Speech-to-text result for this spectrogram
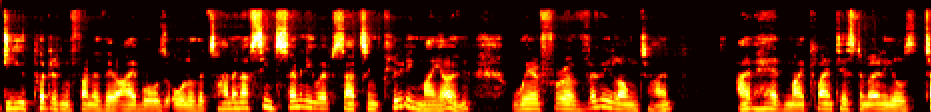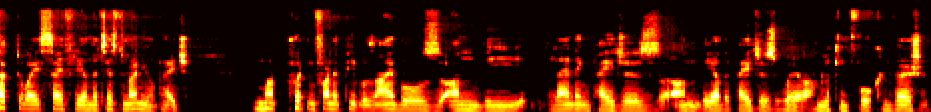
Do you put it in front of their eyeballs all of the time? And I've seen so many websites, including my own, where for a very long time I've had my client testimonials tucked away safely on the testimonial page, not put in front of people's eyeballs on the landing pages, on the other pages where I'm looking for conversion.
